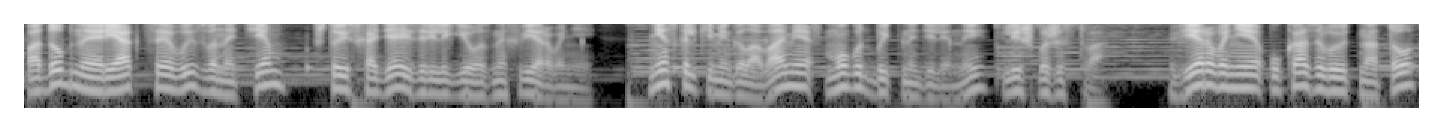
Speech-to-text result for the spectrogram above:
Подобная реакция вызвана тем, что исходя из религиозных верований, несколькими головами могут быть наделены лишь божества. Верования указывают на то,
